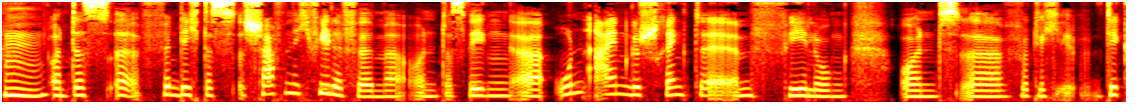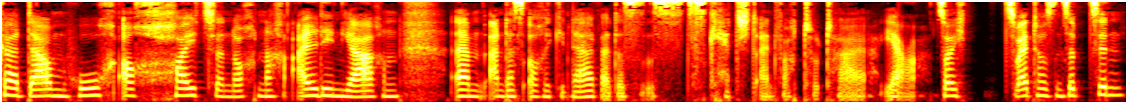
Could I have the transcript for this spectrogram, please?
Hm. Und das äh, finde ich, das schaffen nicht viele Filme und deswegen äh, uneingeschränkte Empfehlung und äh, wirklich dicker Daumen hoch, auch heute noch nach all den Jahren ähm, an das Original, weil das ist, das catcht einfach total. Ja, soll ich 2017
